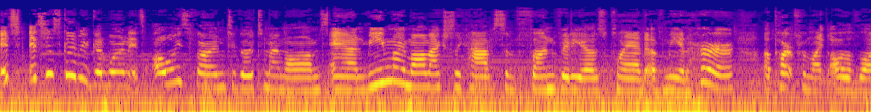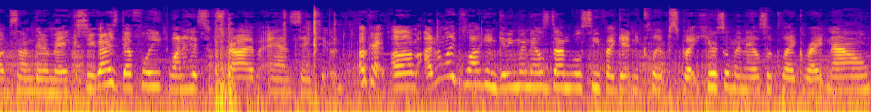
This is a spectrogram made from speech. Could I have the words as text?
It's, it's just gonna be a good one. It's always fun to go to my mom's and me and my mom actually have some fun videos planned of me and her apart from like all the vlogs I'm gonna make. So you guys definitely wanna hit subscribe and stay tuned. Okay, um, I don't like vlogging getting my nails done. We'll see if I get any clips, but here's what my nails look like right now now.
